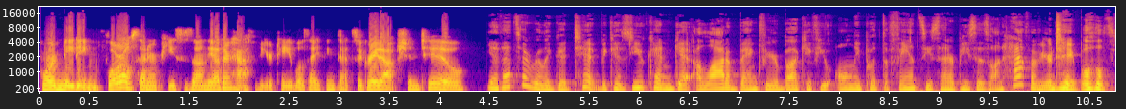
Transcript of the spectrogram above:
coordinating floral centerpieces on the other half of your tables, I think that's a great option too. Yeah, that's a really good tip because you can get a lot of bang for your buck if you only put the fancy centerpieces on half of your tables.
